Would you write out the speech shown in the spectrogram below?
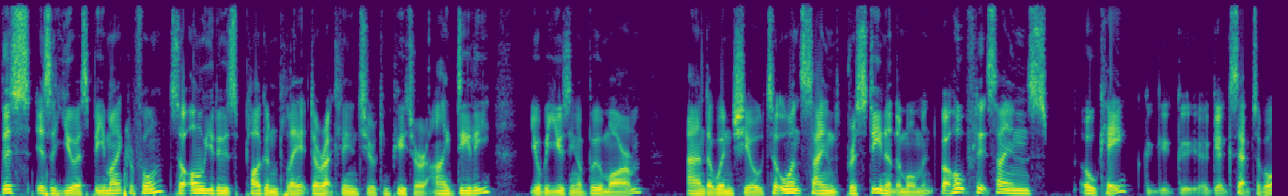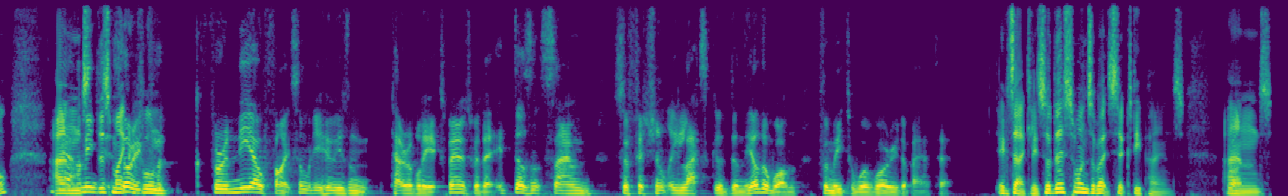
this is a USB microphone. So all you do is plug and play it directly into your computer. Ideally, you'll be using a boom arm and a windshield. So it won't sound pristine at the moment, but hopefully it sounds okay, acceptable. And yeah, I mean, this microphone. Sorry, for, for a neophyte, somebody who isn't terribly experienced with it, it doesn't sound sufficiently less good than the other one for me to have worried about it. Exactly. So this one's about sixty pounds, and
